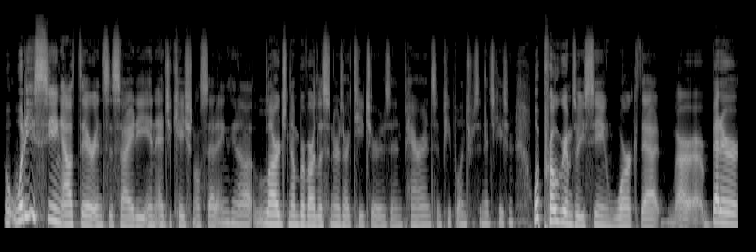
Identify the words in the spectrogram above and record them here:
What are you seeing out there in society in educational settings? You know, a large number of our listeners are teachers and parents and people interested in education. What programs are you seeing work that are better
